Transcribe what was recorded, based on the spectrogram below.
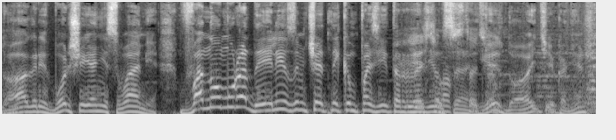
Да, говорит, больше я не с вами. Вано Мурадели, замечательный композитор, Есть родился. Есть, дайте, конечно.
